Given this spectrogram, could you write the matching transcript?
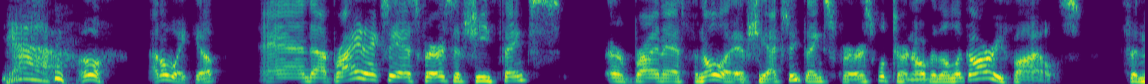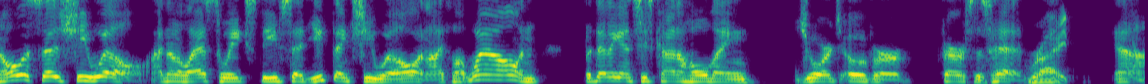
Yeah. oh, that'll wake you up. And uh, Brian actually asked Ferris if she thinks, or Brian asked Finola if she actually thinks Ferris will turn over the Ligari files. Finola says she will. I know last week Steve said you think she will, and I thought, well, and but then again, she's kind of holding George over Ferris's head. Right. Yeah.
